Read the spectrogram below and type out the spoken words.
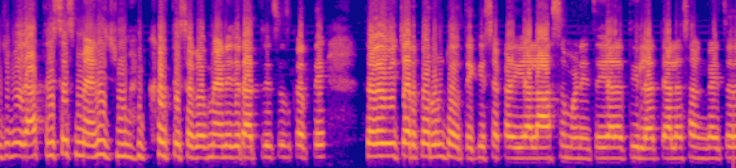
म्हणजे मी रात्रीच मॅनेजमेंट करते सगळं. मॅनेज रात्रीच करते. सगळं विचार करून ठेवते की सकाळी याला असं म्हणायचं याला तिला त्याला सांगायचं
